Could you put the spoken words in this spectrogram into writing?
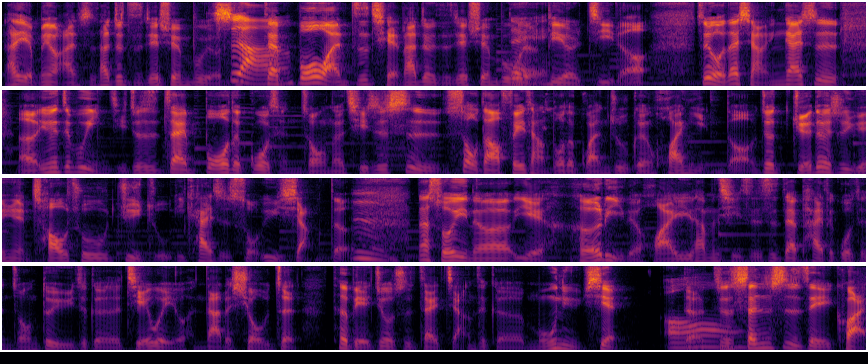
他也没有暗示，他就直接宣布有。是啊，在播完之前他就直接宣布会有第二季的哦。所以我在想，应该是呃，因为这部影集就是在播的过程中呢，其实是受到非常多的关注跟欢迎的哦，就绝对。是远远超出剧组一开始所预想的。嗯，那所以呢，也合理的怀疑他们其实是在拍的过程中。对于这个结尾有很大的修正，特别就是在讲这个母女线的，就是身世这一块，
